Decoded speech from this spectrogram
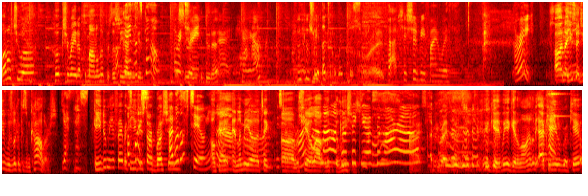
Why don't you uh hook Charade up to Mount Olympus? Let's see how you let's can. go. All Let's right, see how you can do that. All right, here you go. Trey, let's go right this way. All right. She should be fine with. All right. Uh, now you said you was looking for some collars. Yes. Yes. Can you do me a favor? Of Can you course. just start brushing? I would love to. Yeah. Okay, and let me uh, take let me start uh, brushing. Raquel out. Mama, Look at I'll the come leashes. pick you up tomorrow. right, I'll be right there. we good. We get along. Let me after Okay. you, Raquel.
